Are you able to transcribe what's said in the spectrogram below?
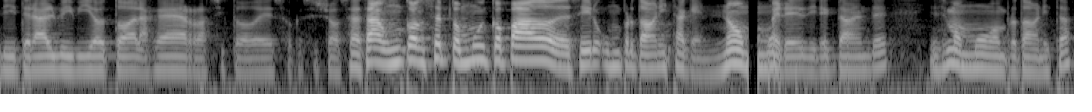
literal vivió todas las guerras y todo eso, qué sé yo. O sea, está un concepto muy copado de decir un protagonista que no muere directamente. Y encima un muy buen protagonista.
